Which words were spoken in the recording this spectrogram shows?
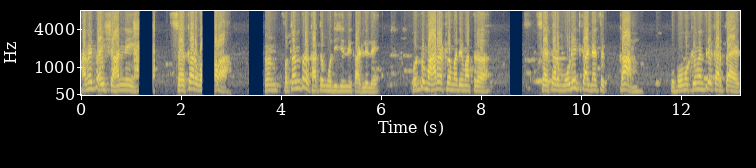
अमितभाई शहांनी सहकार व्हावा म्हणून स्वतंत्र खातं मोदीजींनी काढलेलं आहे. परंतु महाराष्ट्रामध्ये मात्र सहकार मोडीत काढण्याचं काम उपमुख्यमंत्री करतायत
